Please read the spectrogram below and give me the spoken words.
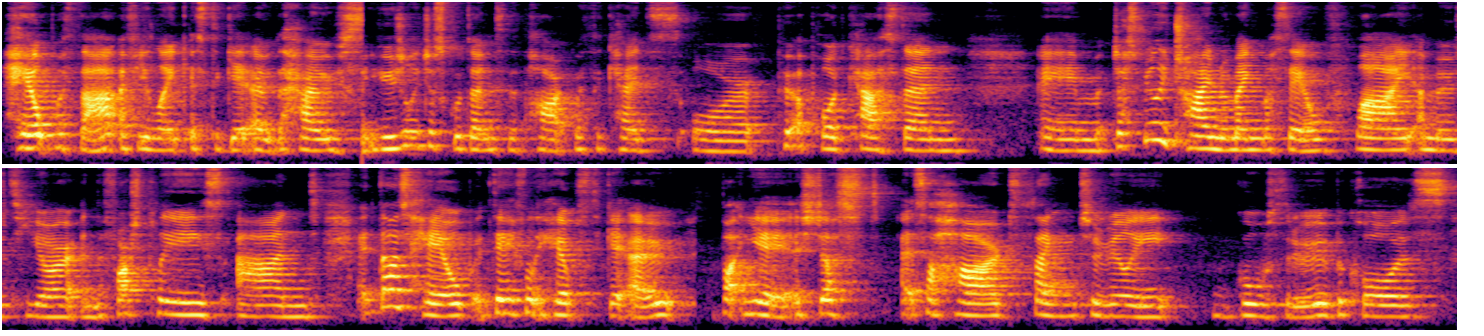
help with that, if you like, is to get out the house. I usually just go down to the park with the kids or put a podcast in um, just really try and remind myself why I moved here in the first place and it does help, it definitely helps to get out but yeah it's just it's a hard thing to really go through because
